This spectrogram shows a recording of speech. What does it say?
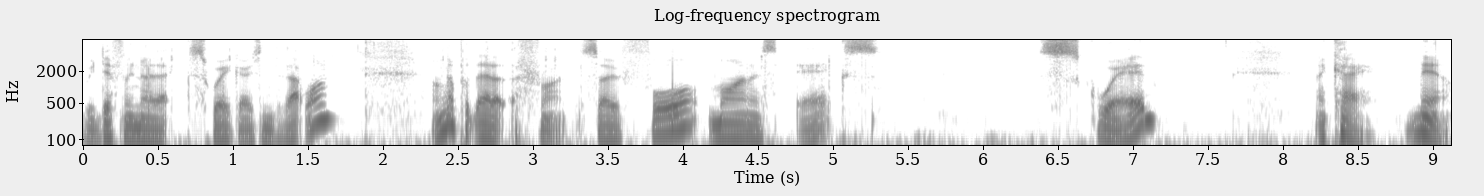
we definitely know that square goes into that one. I'm going to put that at the front. So 4 minus x squared. Okay, now,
